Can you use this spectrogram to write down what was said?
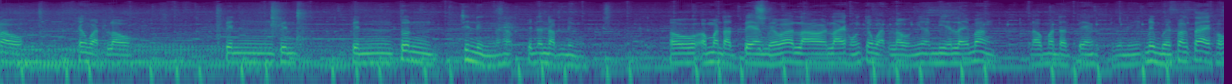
เราจังหวัดเราเป็นเป็นเป็นต้นที่หนึ่งนะครับ เป็นอันดับหนึ่งเราเอามาดัดแปลงแบบว่าลายลายของจังหวัดเราอย่างเงี้ยมีอะไรบ้างเรามาดัดแปลงตรงนี้ไม่เหมือนภาคใต้เขา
